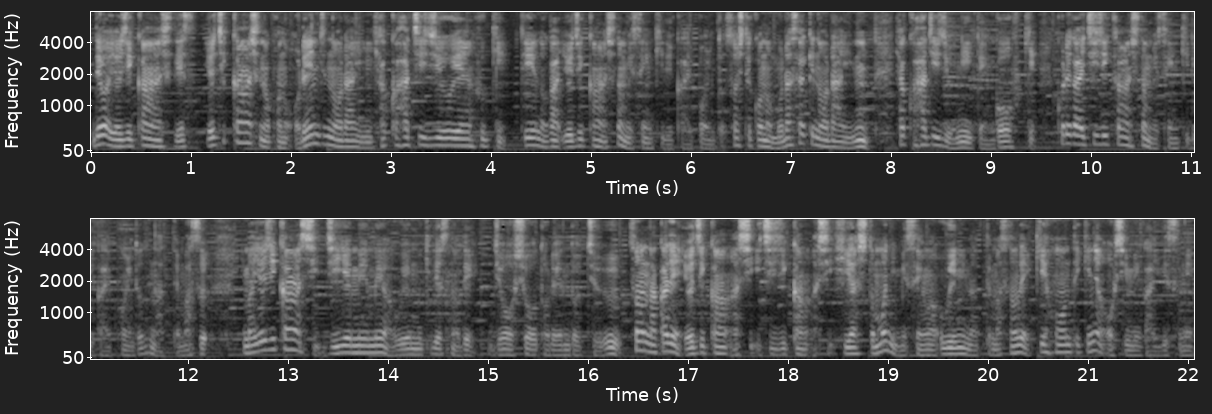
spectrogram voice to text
では4時間足です。4時間足のこのオレンジのライン180円付近っていうのが4時間足の目線切り替えポイント。そしてこの紫のライン182.5付近。これが1時間足の目線切り替えポイントとなってます。今4時間足 GMMA は上向きですので上昇トレンド中。その中で4時間足、1時間足、冷やしともに目線は上になってますので基本的には押し目買いですね。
